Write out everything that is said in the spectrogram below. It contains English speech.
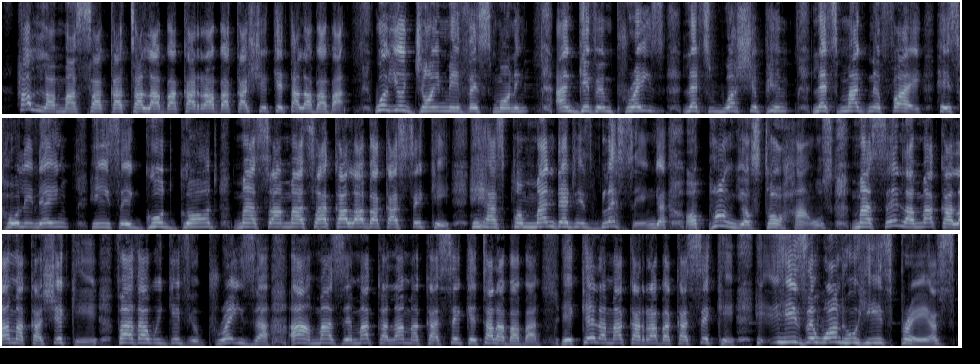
Will you join me this morning and give him praise? Let's worship him. Let's magnify his holy name. He is a good God. He has commanded his blessing upon your storehouse. Father, we give you praise. Ah, He's the one who hears prayers.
